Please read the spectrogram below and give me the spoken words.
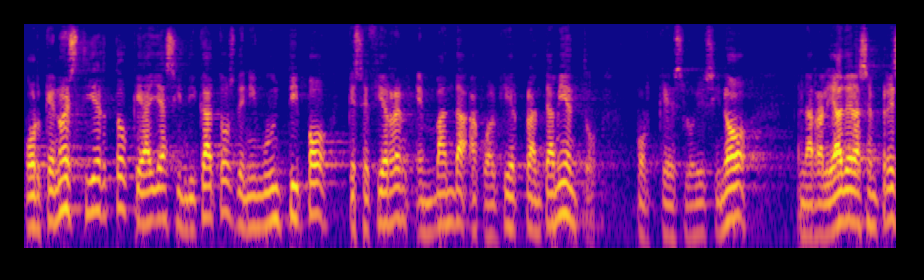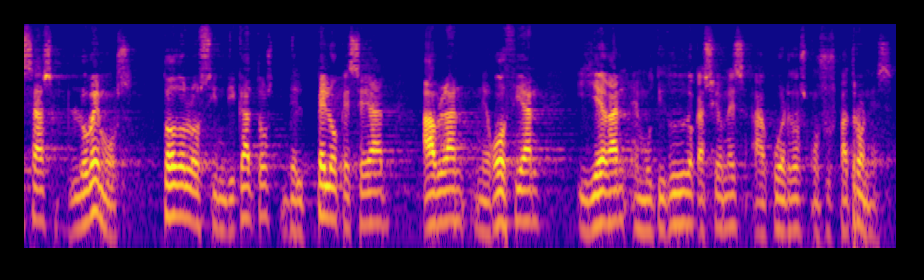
Porque no es cierto que haya sindicatos de ningún tipo que se cierren en banda a cualquier planteamiento, porque si no, en la realidad de las empresas lo vemos. Todos los sindicatos, del pelo que sean, hablan, negocian y llegan en multitud de ocasiones a acuerdos con sus patrones.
